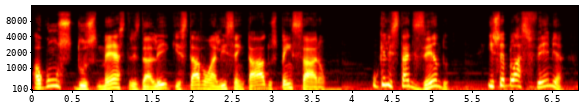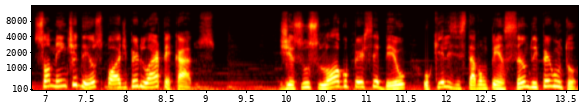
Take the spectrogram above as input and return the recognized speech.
Alguns dos mestres da lei que estavam ali sentados pensaram: O que ele está dizendo? Isso é blasfêmia. Somente Deus pode perdoar pecados. Jesus logo percebeu o que eles estavam pensando e perguntou:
